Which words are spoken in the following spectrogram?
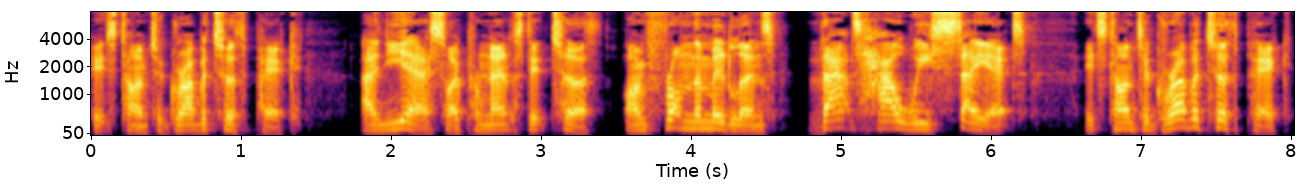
it's time to grab a toothpick. And yes, I pronounced it tooth. I'm from the Midlands. That's how we say it. It's time to grab a toothpick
